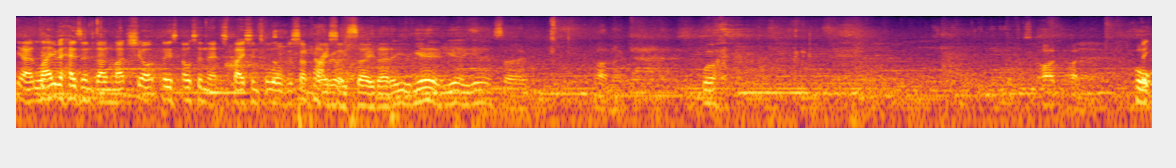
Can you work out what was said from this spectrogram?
you know, Labor hasn't done much else in that space until all of a sudden Can't really recently. say that either. Yeah, yeah, yeah. So, I don't know. Well, I, I, pork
